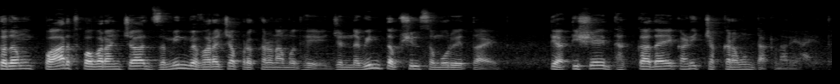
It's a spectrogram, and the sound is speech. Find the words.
कदम पार्थ पवारांच्या जमीन व्यवहाराच्या प्रकरणामध्ये जे नवीन तपशील समोर येत आहेत ते अतिशय धक्कादायक आणि चक्रावून टाकणारे आहेत.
